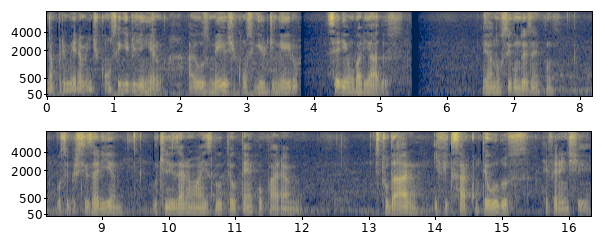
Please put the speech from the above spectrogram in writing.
Não, primeiramente conseguir dinheiro. Aí os meios de conseguir dinheiro seriam variados. Já no segundo exemplo, você precisaria utilizar mais do teu tempo para estudar e fixar conteúdos referente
